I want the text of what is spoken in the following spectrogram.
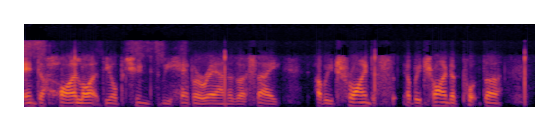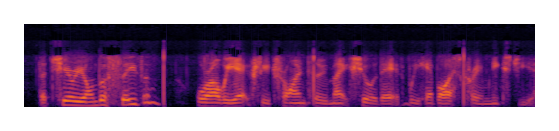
and to highlight the opportunities we have around. As I say, are we trying to are we trying to put the the cherry on this season, or are we actually trying to make sure that we have ice cream next year?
